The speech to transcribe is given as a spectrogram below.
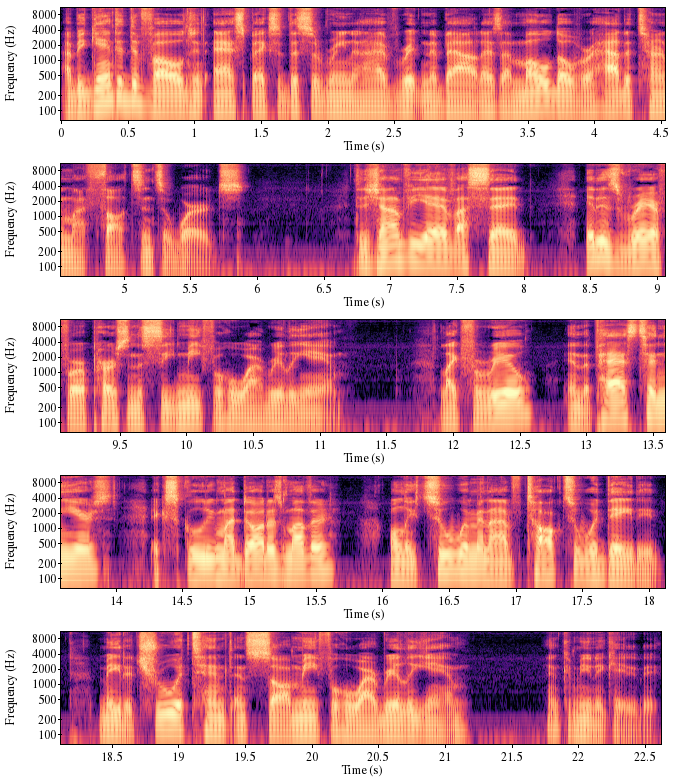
I began to divulge in aspects of this arena I have written about as I mulled over how to turn my thoughts into words. To Genevieve, I said, It is rare for a person to see me for who I really am. Like for real, in the past 10 years, excluding my daughter's mother, only two women I've talked to or dated made a true attempt and saw me for who I really am and communicated it.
